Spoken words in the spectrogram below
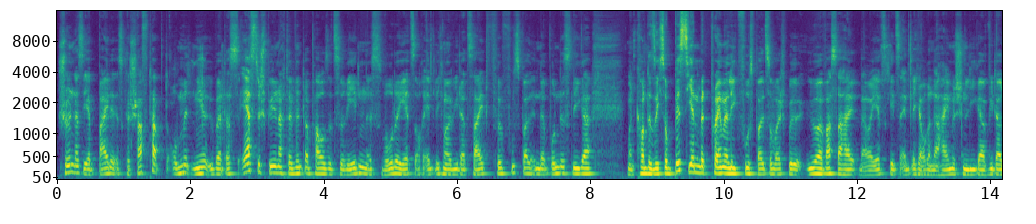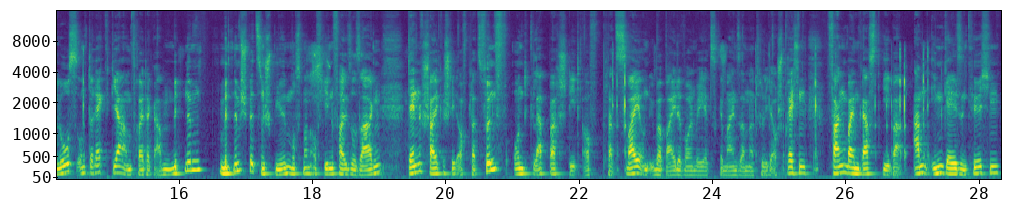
Schön, dass ihr beide es geschafft habt, um mit mir über das erste Spiel nach der Winterpause zu reden. Es wurde jetzt auch endlich mal wieder Zeit für Fußball in der Bundesliga. Man konnte sich so ein bisschen mit Premier League Fußball zum Beispiel über Wasser halten, aber jetzt geht es endlich auch in der heimischen Liga wieder los und direkt, ja, am Freitagabend mit einem mit einem Spitzenspiel, muss man auf jeden Fall so sagen. Denn Schalke steht auf Platz 5 und Gladbach steht auf Platz 2 und über beide wollen wir jetzt gemeinsam natürlich auch sprechen. Fangen beim Gastgeber an in Gelsenkirchen.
